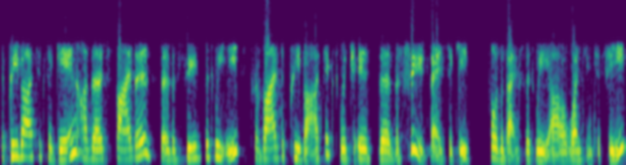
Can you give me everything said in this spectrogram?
The prebiotics, again, are those fibers, so the foods that we eat provide the prebiotics, which is the, the food basically for the bugs that we are wanting to feed.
